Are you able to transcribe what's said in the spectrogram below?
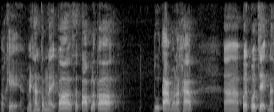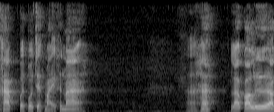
โอเค ไม่ทันตรงไหนก็สต็อปแล้วก็ดูตามเอานะครับ เปิดโปรเจกต์นะครับ เปิดโปรเจกต์ใหม่ขึ้นมาอ่าฮะ แล้วก็เลือก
